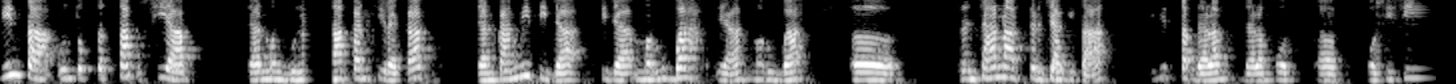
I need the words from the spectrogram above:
minta untuk tetap siap dan menggunakan sirekap dan kami tidak tidak merubah ya merubah eh, rencana kerja kita ini tetap dalam dalam uh, posisi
